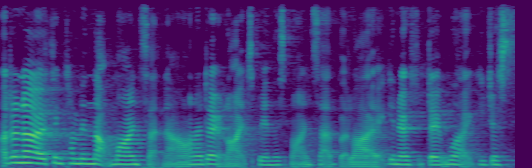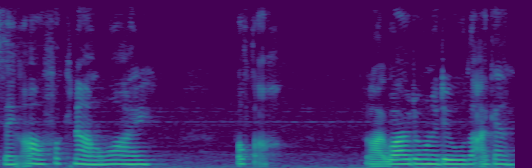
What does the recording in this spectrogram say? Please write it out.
I don't know, I think I'm in that mindset now and I don't like to be in this mindset, but like, you know, if it don't work, you just think, oh, fucking hell, why bother? Like, why would I want to do all that again?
